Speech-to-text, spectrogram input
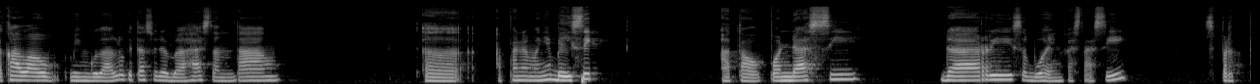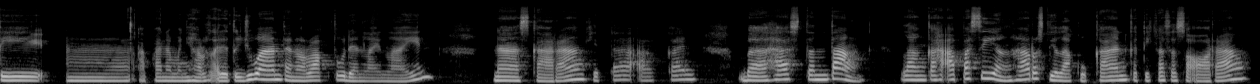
Kalau minggu lalu kita sudah bahas tentang uh, apa namanya basic atau pondasi dari sebuah investasi seperti hmm, apa namanya harus ada tujuan, tenor waktu dan lain-lain. Nah, sekarang kita akan bahas tentang langkah apa sih yang harus dilakukan ketika seseorang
